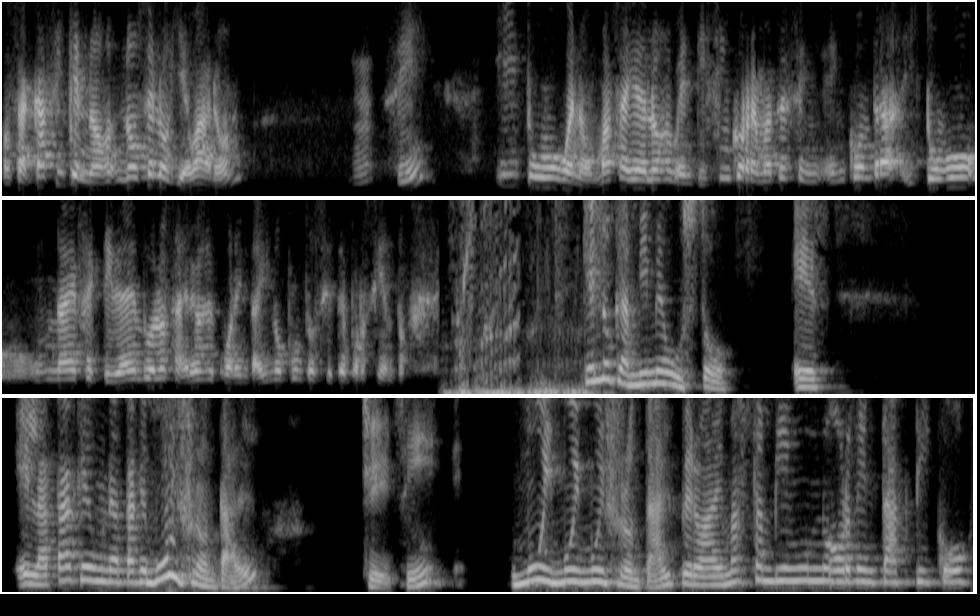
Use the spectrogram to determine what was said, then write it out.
o sea, casi que no, no se los llevaron, ¿sí? y tuvo, bueno, más allá de los 25 remates en, en contra, y tuvo una efectividad en duelos aéreos de 41.7%. ¿Qué es lo que a mí me gustó? Es el ataque, un ataque muy frontal. Sí. Sí. Muy, muy, muy frontal, pero además también un orden táctico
